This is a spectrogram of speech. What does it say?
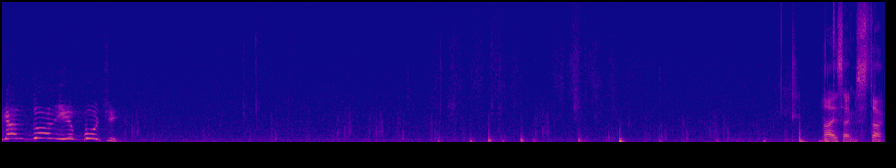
Ты гандон ебучий! Nice, I'm stuck.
